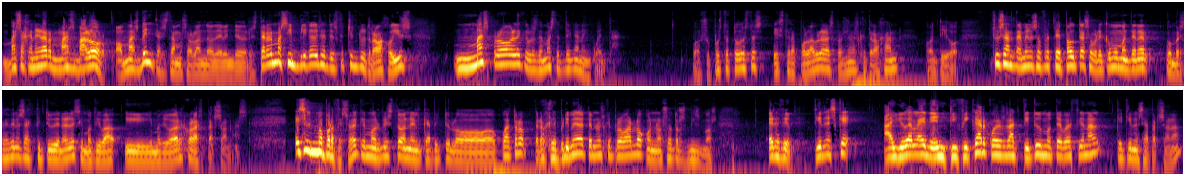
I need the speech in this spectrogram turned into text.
vas a generar más valor o más ventas, estamos hablando de vendedores. Estarás más implicado y satisfecho en tu trabajo y es más probable que los demás te tengan en cuenta. Por supuesto, todo esto es extrapolable a las personas que trabajan contigo. Susan también nos ofrece pautas sobre cómo mantener conversaciones actitudinales y, motivadoras con las personas. Es el mismo proceso ¿eh? que hemos visto en el capítulo 4, pero que primero tenemos que probarlo con nosotros mismos. Es decir, tienes que ayudarle a identificar cuál es la actitud motivacional que tiene esa persona.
